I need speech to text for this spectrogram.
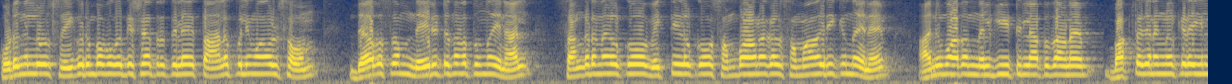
കൊടുങ്ങല്ലൂർ ശ്രീകുരുമ്പ ഭഗവതി ക്ഷേത്രത്തിലെ താലപ്പുലി മഹോത്സവം ദേവസ്വം നേരിട്ട് നടത്തുന്നതിനാൽ സംഘടനകൾക്കോ വ്യക്തികൾക്കോ സംഭാവനകൾ സമാഹരിക്കുന്നതിന് അനുവാദം നൽകിയിട്ടില്ലാത്തതാണ്. ഭക്തജനങ്ങൾക്കിടയിൽ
